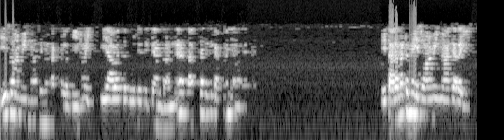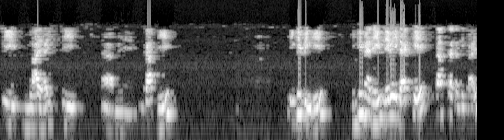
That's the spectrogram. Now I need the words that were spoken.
ඒ ස්වාමීන් වහන්සේ මතක් කරලා තියෙනවා ඉස්ත්‍රියවද්ද පුරුෂයෙක් කියන ගන්න තත්තර ටිකක් නම් යනවා. ඒ තරමට මේ ස්වාමීන් වහන්සේ අර ඉස්ත්‍රි ලය ඉස්ත්‍රි මේ ගති ඉඟිබිඟි ඉඟිමැරීම් නෙවෙයි දැක්කේ දත්තක දිකයි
